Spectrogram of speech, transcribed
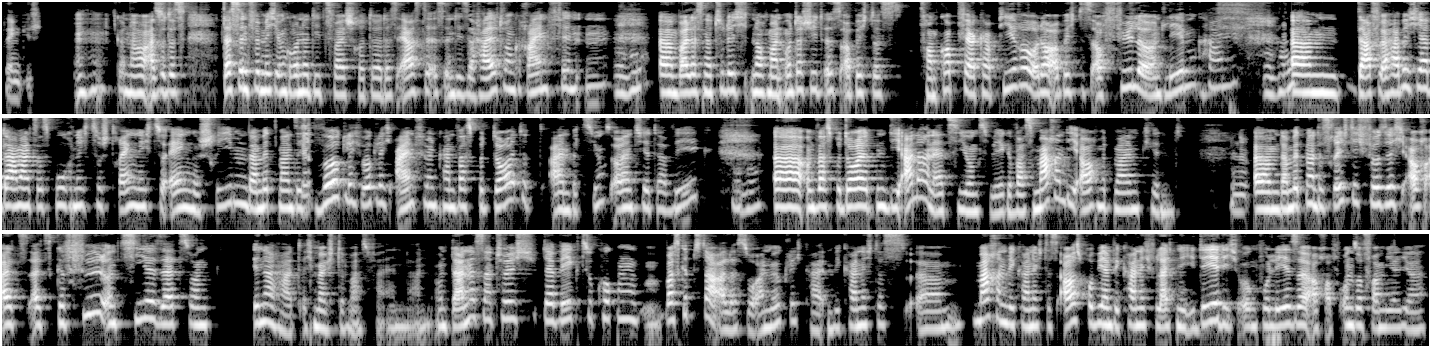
denke ich. Mhm, genau, also das, das sind für mich im Grunde die zwei Schritte. Das erste ist in diese Haltung reinfinden, mhm. ähm, weil es natürlich nochmal ein Unterschied ist, ob ich das vom Kopf her kapiere oder ob ich das auch fühle und leben kann. Mhm. Ähm, dafür habe ich ja damals das Buch nicht zu streng, nicht zu eng geschrieben, damit man sich ja. wirklich, wirklich einfühlen kann, was bedeutet ein beziehungsorientierter Weg mhm. äh, und was bedeuten die anderen Erziehungswege, was machen die auch mit meinem Kind. Ja. Ähm, damit man das richtig für sich auch als, als Gefühl und Zielsetzung innehat, ich möchte was verändern. Und dann ist natürlich der Weg zu gucken, was gibt's da alles so an Möglichkeiten? Wie kann ich das ähm, machen? Wie kann ich das ausprobieren? Wie kann ich vielleicht eine Idee, die ich irgendwo lese, auch auf unsere Familie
